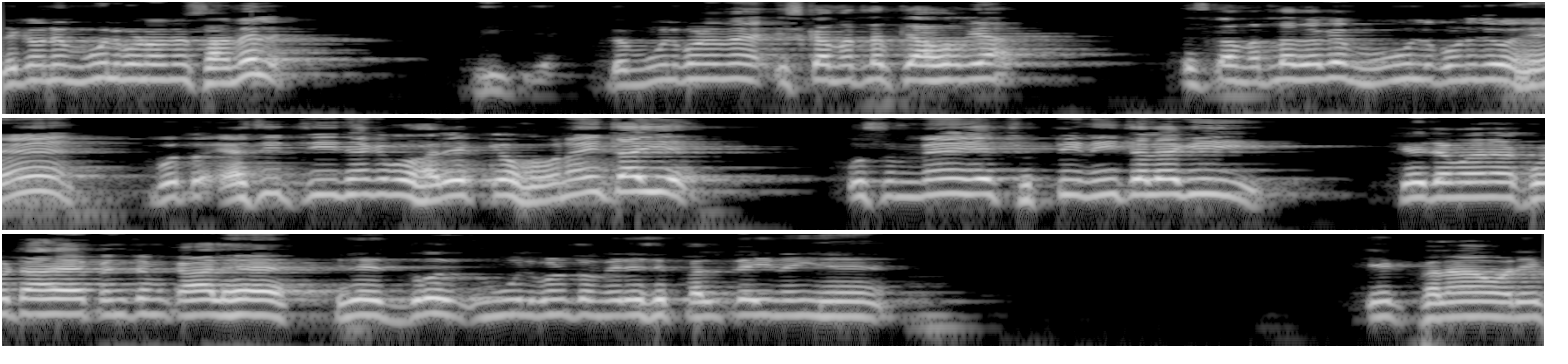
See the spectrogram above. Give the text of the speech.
लेकिन उन्हें मूल गुणों में शामिल नहीं किया। तो मूल गुणों में इसका मतलब क्या हो गया? इसका मतलब है कि मूल गुण जो हैं, वो तो ऐसी चीज़ है कि वो हरेक के होना ही चाहिए। उसमें ये छुट्टी नहीं चलेगी कि जमाना खोटा है, पंचम काल है, ये दो मूल गुण तो मेरे से पलते ही नहीं है। एक फला और एक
